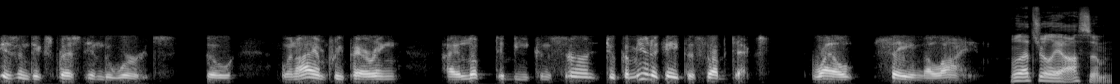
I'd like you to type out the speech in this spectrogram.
isn't expressed in the words. So when I am preparing, I look to be concerned to communicate the subtext while saying a line. Well, that's really awesome.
